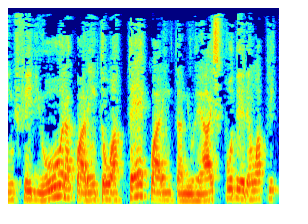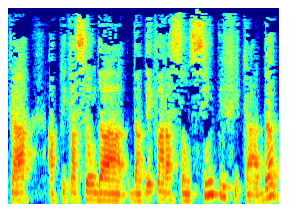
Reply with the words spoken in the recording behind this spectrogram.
inferior a 40 ou até 40 mil reais poderão aplicar a aplicação da, da declaração simplificada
